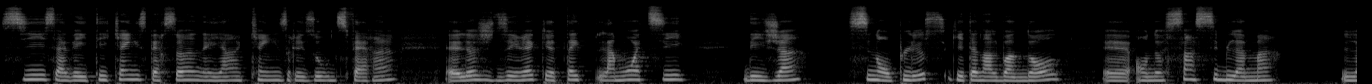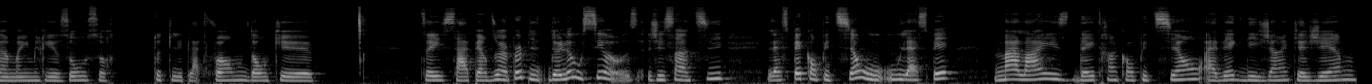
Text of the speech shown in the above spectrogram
si ça avait été 15 personnes ayant 15 réseaux différents. Euh, là, je dirais que peut-être la moitié des gens, sinon plus, qui étaient dans le bundle, euh, on a sensiblement le même réseau sur toutes les plateformes. Donc, euh, tu sais, ça a perdu un peu. Puis de là aussi, j'ai senti l'aspect compétition ou, l'aspect malaise d'être en compétition avec des gens que j'aime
